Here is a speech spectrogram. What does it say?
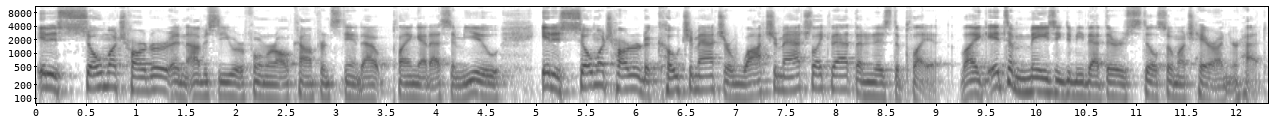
it is so much harder. And obviously, you were a former All Conference standout playing at SMU. It is so much harder to coach a match or watch a match like that than it is to play it. Like it's amazing to me that there's still so much hair on your head.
